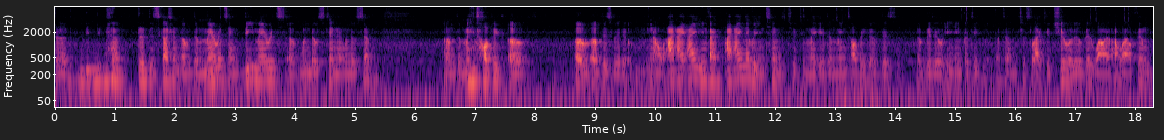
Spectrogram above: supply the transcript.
the, the, the discussion of the merits and demerits of Windows 10 and Windows 7 um, the main topic of of, of this video. Now, I, I, in fact, I, I never intend to, to make it the main topic of this uh, video in, in particular, but I um, just like to chill a little bit while I, while I film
